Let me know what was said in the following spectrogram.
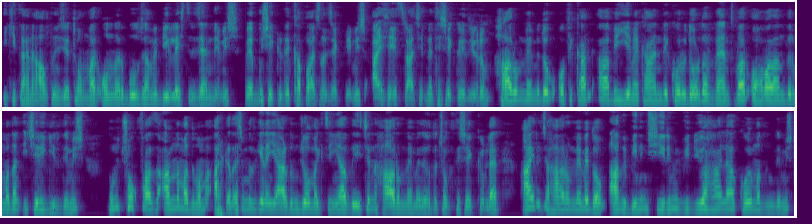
iki tane altın jeton var. Onları bulacağım ve birleştireceğim demiş. Ve bu şekilde kapı açılacak demiş. Ayşe Esra Çetin'e teşekkür ediyorum. Harun Mehmetov Ofikal abi yemekhanede koridorda vent var. O havalandırmadan içeri gir demiş. Bunu çok fazla anlamadım ama arkadaşımız gene yardımcı olmak için yazdığı için Harun Mehmetov'a da çok teşekkürler. Ayrıca Harun Mehmetov abi benim şiirimi videoya hala koymadın demiş.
